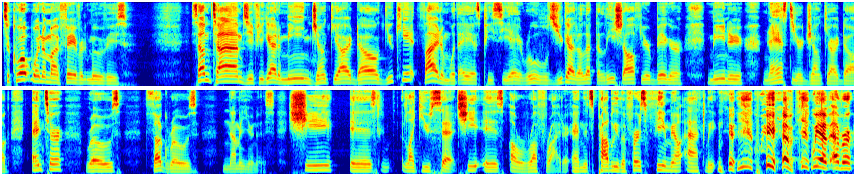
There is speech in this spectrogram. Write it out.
to quote one of my favorite movies, sometimes if you got a mean junkyard dog, you can't fight him with ASPCA rules. You got to let the leash off your bigger, meaner, nastier junkyard dog. Enter Rose, Thug Rose Namajunas. She is, like you said, she is a rough rider, and it's probably the first female athlete we have we have ever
